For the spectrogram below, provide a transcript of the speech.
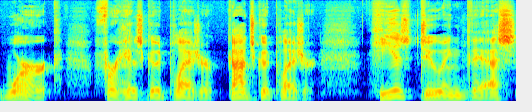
work for His good pleasure, God's good pleasure. He is doing this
